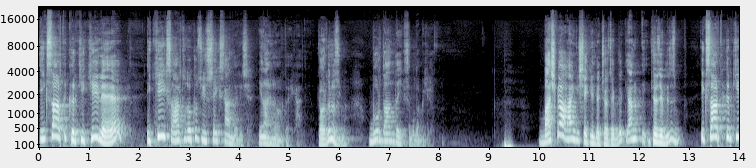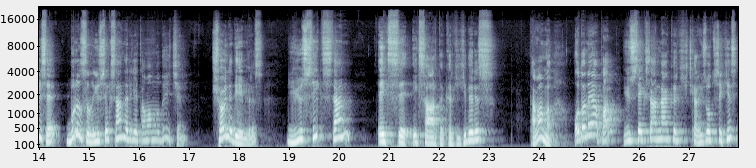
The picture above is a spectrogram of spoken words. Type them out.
x artı 42 ile 2x artı 9 180 derece. Yine aynı noktaya geldik. Gördünüz mü? Buradan da x'i bulabiliyoruz. Başka hangi şekilde çözebilir? Yani çözebiliriz. x artı 42 ise burasını 180 derece tamamladığı için şöyle diyebiliriz. 180 eksi x artı 42 deriz. Tamam mı? O da ne yapar? 180'den 42 çıkar. 138.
